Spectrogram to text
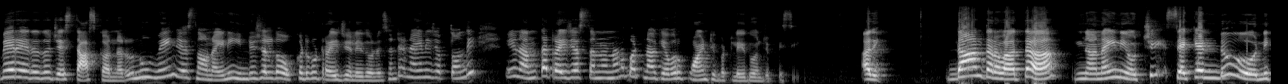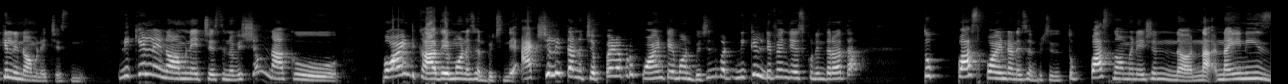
వేరే ఏదేదో చేసి టాస్క్ ఆడినారు. నువ్వేం చేస్తున్నావు నైని? ఇండివిజువల్గా ఒక్కటి కూడా ట్రై చేయలేదు అనేసి. అంటే నైని చెప్తోంది నేను అంతా ట్రై చేస్తాను అన్నాను బట్ నాకు ఎవరు పాయింట్ ఇవ్వట్లేదు అని చెప్పేసి. అది. దాని తర్వాత నా నైని వచ్చి సెకండ్ నిఖిల్ని నామినేట్ చేసింది. నిఖిల్ని నామినేట్ చేసిన విషయం నాకు పాయింట్ కాదేమో అనేసి అనిపించింది. యాక్చువల్లీ తను చెప్పేటప్పుడు పాయింట్ ఏమో అనిపించింది బట్ నిఖిల్ డిఫెండ్ చేసుకున్న తర్వాత తుప్పాస్ పాయింట్ అనేసి అనిపించింది. తుప్పాస్ నామినేషన్ నైనీస్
